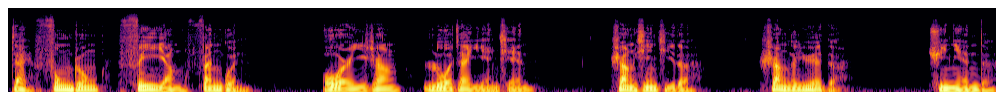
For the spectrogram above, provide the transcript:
在风中飞扬翻滚，偶尔一张落在眼前，上星期的、上个月的、去年的、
